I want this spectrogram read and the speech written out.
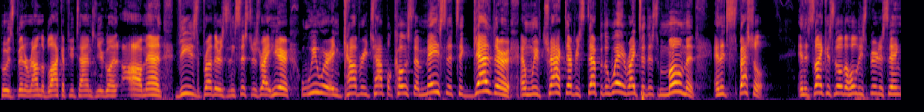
who's been around the block a few times, and you're going, oh man, these these brothers and sisters right here, we were in Calvary Chapel Costa Mesa together, and we've tracked every step of the way right to this moment. And it's special. And it's like as though the Holy Spirit is saying,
